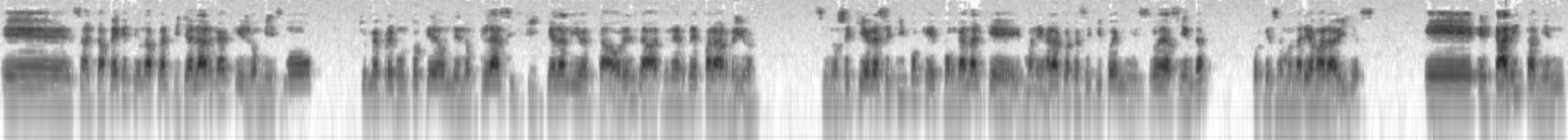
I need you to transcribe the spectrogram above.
Eh, Santa Fe, que tiene una plantilla larga, que lo mismo, yo me pregunto que donde no clasifique a la Libertadores, la va a tener de para arriba. Si no se quiebra ese equipo, que pongan al que maneja la plata ese equipo de ministro de Hacienda, porque se mandaría maravillas. Eh, el Cali también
